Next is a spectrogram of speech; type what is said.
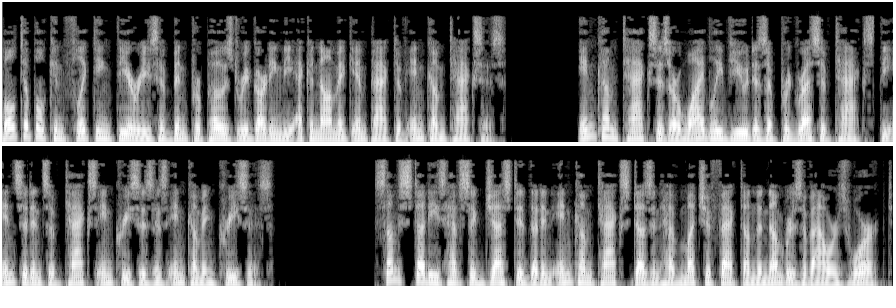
Multiple conflicting theories have been proposed regarding the economic impact of income taxes. Income taxes are widely viewed as a progressive tax the incidence of tax increases as income increases. Some studies have suggested that an income tax doesn't have much effect on the numbers of hours worked.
